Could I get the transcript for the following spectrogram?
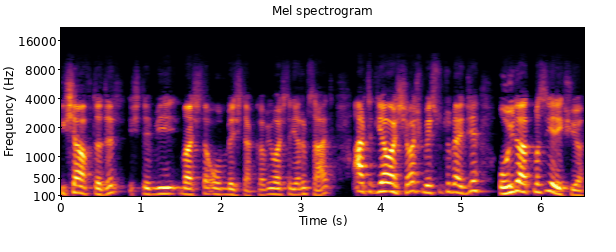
2 haftadır işte bir maçta 15 dakika, bir maçta yarım saat. Artık yavaş yavaş Mesut'u bence oyuna atması gerekiyor.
